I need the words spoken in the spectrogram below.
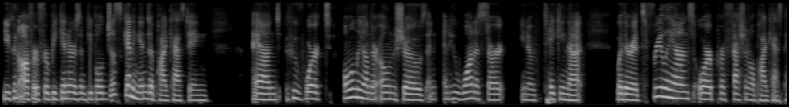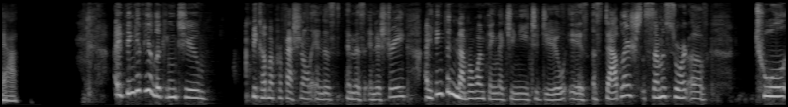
you can offer for beginners and people just getting into podcasting and who've worked only on their own shows and, and who want to start, you know, taking that, whether it's freelance or professional podcast path? I think if you're looking to become a professional in this in this industry, I think the number one thing that you need to do is establish some sort of tool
